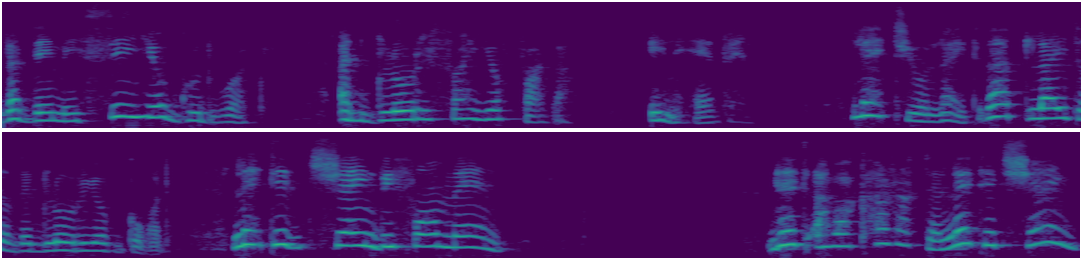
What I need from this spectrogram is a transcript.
that they may see your good works and glorify your Father in heaven. Let your light, that light of the glory of God, let it shine before men. Let our character, let it shine.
